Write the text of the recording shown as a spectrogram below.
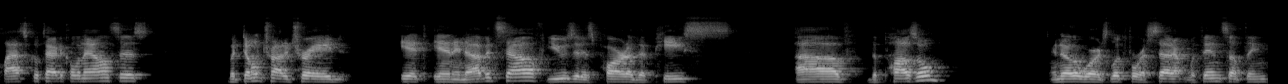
classical technical analysis, but don't try to trade it in and of itself. Use it as part of the piece of the puzzle. In other words, look for a setup within something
